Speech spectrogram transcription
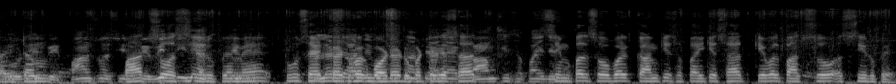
आइटम पाँच सौ अस्सी रुपये में two side cut work border दुपट्टे के साथ काम की सफ़ाई सिंपल सोबर काम की सफ़ाई के साथ केवल पाँच सौ अस्सी रूपए।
